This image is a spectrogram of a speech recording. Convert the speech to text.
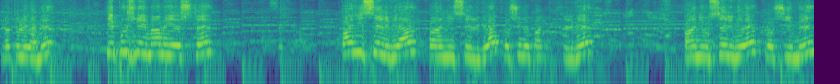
Gratulujemy. I później mamy jeszcze Pani Sylwia. Pani Sylwia. Prosimy Panią Sylwię. Panią Sylwię prosimy.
